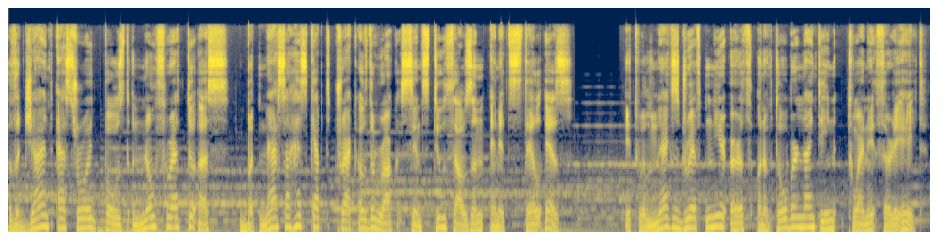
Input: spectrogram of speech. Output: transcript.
The giant asteroid posed no threat to us, but NASA has kept track of the rock since 2000 and it still is. It will next drift near Earth on October 19, 2038.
